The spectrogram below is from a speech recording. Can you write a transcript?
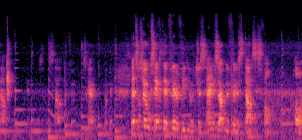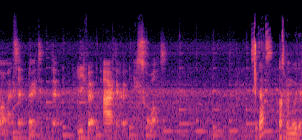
even scherp. Oké. Dit was jouw gezicht in vele video's en je zag de felicitaties van allemaal mensen uit de lieve, aardige squad. Zie je dat? Dat is mijn moeder.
